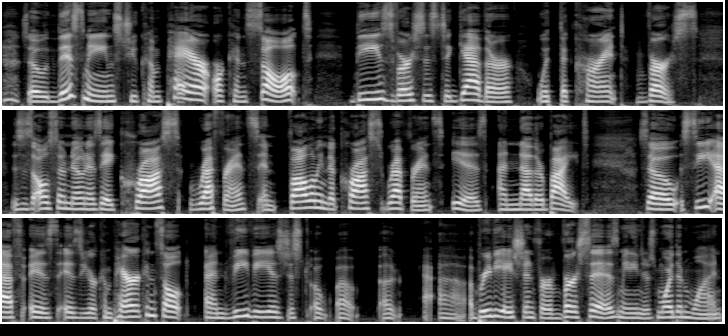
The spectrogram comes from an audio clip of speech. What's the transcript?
so this means to compare or consult these verses together with the current verse. This is also known as a cross reference, and following the cross reference is another bite. So CF is is your compare consult, and VV is just a, a, a uh, abbreviation for verses, meaning there's more than one.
